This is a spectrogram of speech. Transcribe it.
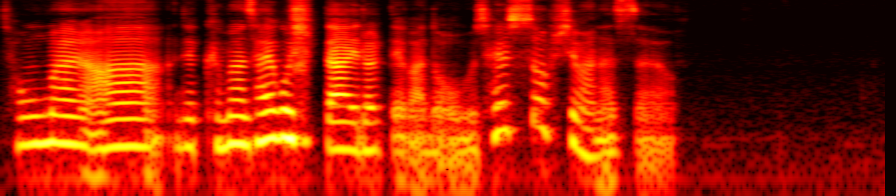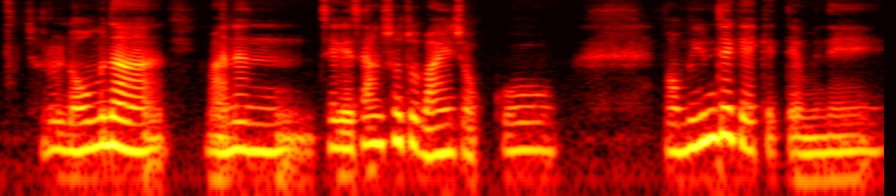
정말 '아 이제 그만 살고 싶다.' 이럴 때가 너무 셀 수 없이 많았어요. 저를 너무나 많은 제게 상처도 많이 줬고 너무 힘들게 했기 때문에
